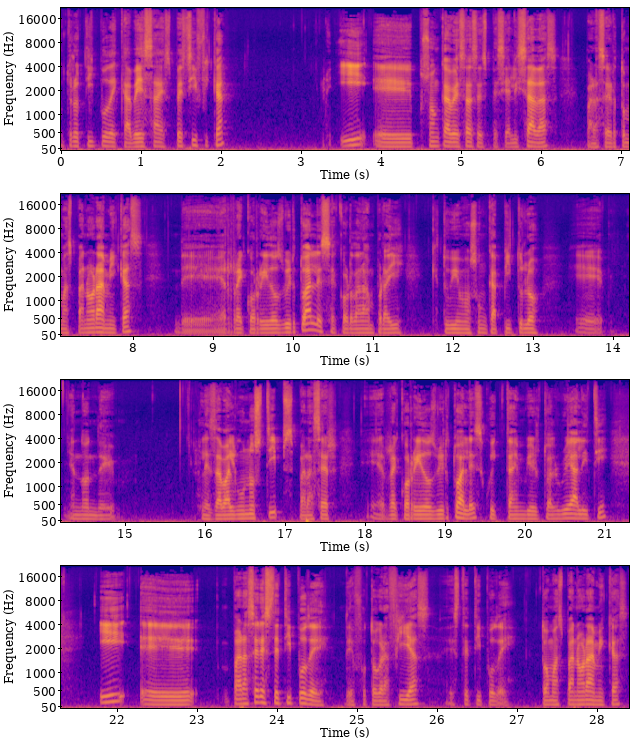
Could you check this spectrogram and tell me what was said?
otro tipo de cabeza específica y eh, pues son cabezas especializadas para hacer tomas panorámicas de recorridos virtuales. Se acordarán por ahí que tuvimos un capítulo eh, en donde les daba algunos tips para hacer eh, recorridos virtuales, QuickTime Virtual Reality, y eh, para hacer este tipo de, fotografías, este tipo de tomas panorámicas,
